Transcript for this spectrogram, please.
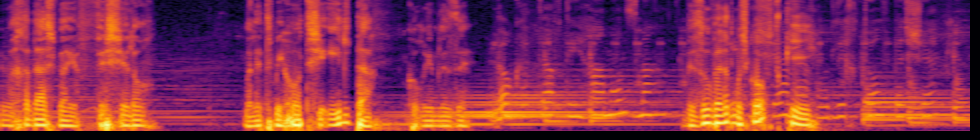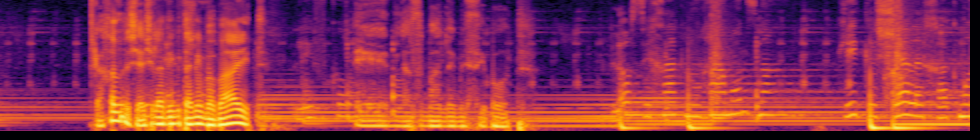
עם החדש והיפה שלו. מלא תמיהות, שאילתה, קוראים לזה. לא כתבתי המון זמן, וזו ורד בשקט, ככה זה שיש ילדים קטנים בבית. אין לה זמן למסיבות. לא שיחקנו המון זמן, כי קשה לך כמו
